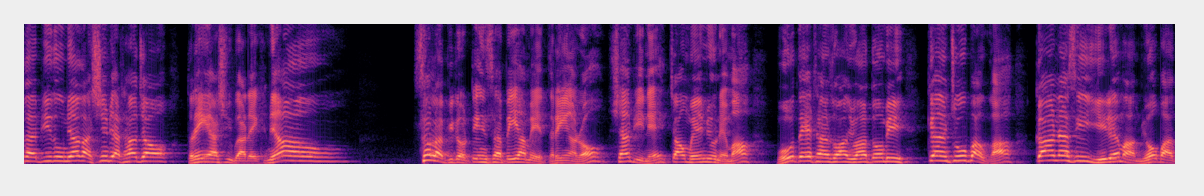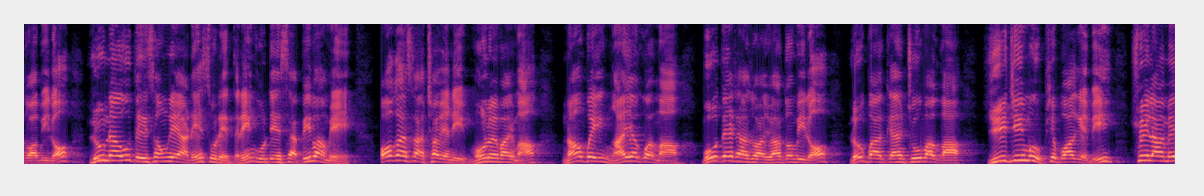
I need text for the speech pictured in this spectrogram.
ခံပြည်သူများကရှင်းပြထားကြောင်းသတင်းရရှိပါတယ်ခင်ဗျာဆက်လက်ပြီးတော့တင်ဆက်ပေးရမယ့်သတင်းကတော့ရှမ်းပြည်နယ်ကြောင်မဲမြို့နယ်မှာမိုးတဲထန်စွာရွာသွန်းပြီးကံကျိုးပေါက်ကကာနစီရေထဲမှာမျောပါသွားပြီးတော့လူနအုပ်သေဆုံးခဲ့ရတယ်ဆိုတဲ့သတင်းကိုတင်ဆက်ပေးပါမယ်။ ဩဂတ်စ်လ6ရက်နေ့မွန်းလွဲပိုင်းမှာနောက်ပိန်9ရက်ကွက်မှာမိုးတဲထန်စွာရွာသွန်းပြီးတော့လုတ်ပါကံကျိုးပေါက်ကရေကြီးမှုဖြစ်ပွားခဲ့ပြီးရွှေလာမဲ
